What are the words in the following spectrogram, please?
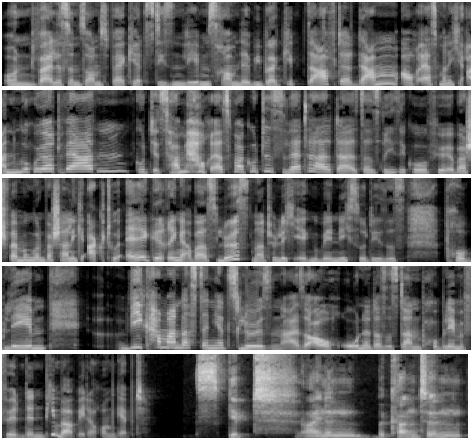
Und weil es in Sonsberg jetzt diesen Lebensraum der Biber gibt, darf der Damm auch erstmal nicht angerührt werden. Gut, jetzt haben wir auch erstmal gutes Wetter. Da ist das Risiko für Überschwemmungen wahrscheinlich aktuell gering, aber es löst natürlich irgendwie nicht so dieses Problem. Wie kann man das denn jetzt lösen? Also auch ohne, dass es dann Probleme für den Biber wiederum gibt. Es gibt einen bekannten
